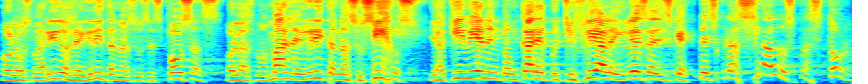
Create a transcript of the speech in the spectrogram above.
o los maridos le gritan a sus esposas, o las mamás le gritan a sus hijos. Y aquí vienen con cara cuchiflía a la iglesia y dicen que, desgraciados, pastor,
